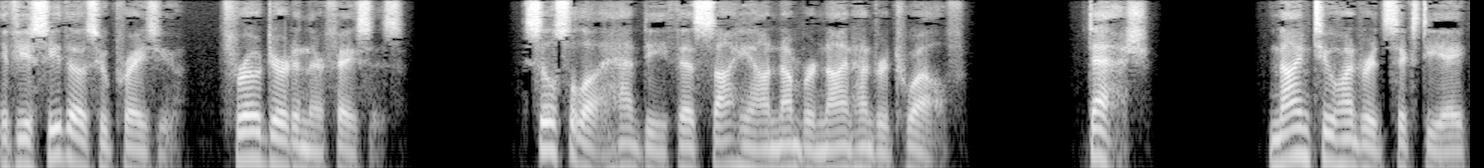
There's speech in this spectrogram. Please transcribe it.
If you see those who praise you, throw dirt in their faces. Silsila Hadith as Sahih number 912. Dash. 9268,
